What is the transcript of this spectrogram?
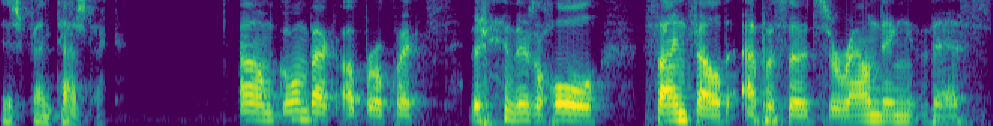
is fantastic. Um, going back up real quick, there's a whole Seinfeld episode surrounding this,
